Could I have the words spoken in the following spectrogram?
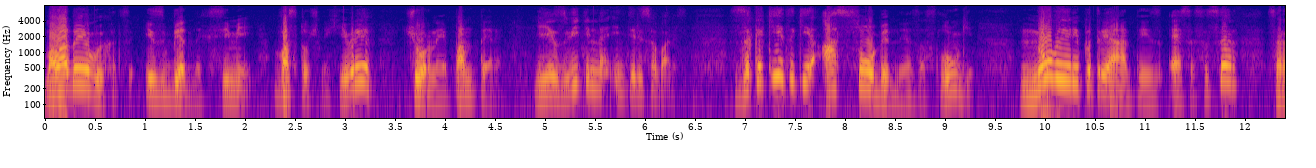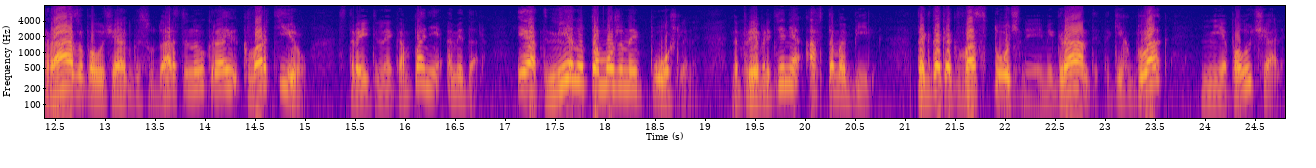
Молодые выходцы из бедных семей восточных евреев, черные пантеры, язвительно интересовались, за какие такие особенные заслуги новые репатрианты из СССР сразу получают государственную квартиру строительной компании «Амидар» и отмену таможенной пошлины на приобретение автомобиля, тогда как восточные эмигранты таких благ не получали.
